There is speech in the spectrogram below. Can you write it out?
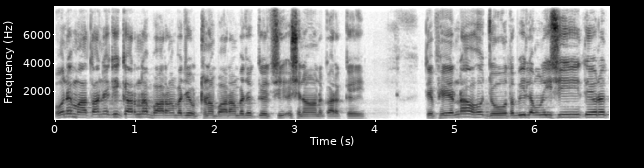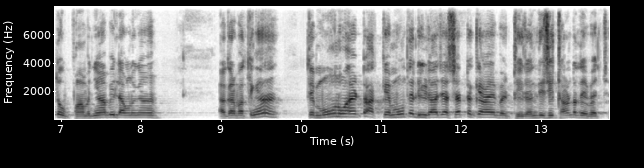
ਉਹਨੇ ਮਾਤਾ ਨੇ ਕੀ ਕਰਨਾ? 12 ਵਜੇ ਉੱਠਣਾ 12 ਵਜੇ ਕੇਸੀ ਇਸ਼ਨਾਨ ਕਰਕੇ ਅਤੇ ਫਿਰ ਨਾ ਉਹ ਜੋਤ ਵੀ ਲਾਉਣੀ ਸੀ ਅਤੇ ਉਹਨੇ ਧੂਫਾਂ ਵਜੀਆਂ ਵੀ ਲਾਉਣੀਆਂ, ਅਗਰਬੱਤੀਆਂ ਅਤੇ ਮੂੰਹ ਨੂੰ ਐਂ ਢੱਕ ਕੇ ਮੂੰਹ ਤੇ ਲੀੜਾ ਜਿਹਾ ਸੱਟ ਕੇ ਐ ਬੈਠੀ ਰਹਿੰਦੀ ਸੀ ਠੰਡ ਦੇ ਵਿੱਚ।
